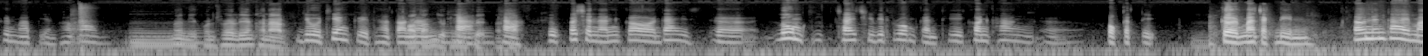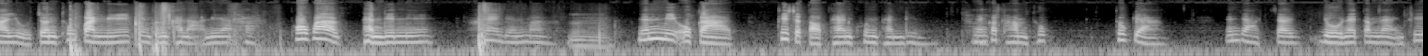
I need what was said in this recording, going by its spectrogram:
ขึ้นมาเปลี่ยนผ้าอ้อมอืมไม่มีคนช่วยเลี้ยงขนาด อยู่ที่อังกฤษค่ะตอนอ๋อนั้ตอนนอยู่ที่ค่ะอังกฤษนะครับค่ะ คือเพราะฉะนั้นก็ได้เอ่อร่วมใช้ชีวิตร่วมกันที่ค่อนข้างเอ่อปกติอืมเกิดมาจากดิน แล้วเน้นได้มาอยู่จนทุกวันนี้จนถึงขณะเนี้ยค่ะเพราะว่าแผ่นดินนี้ให้เน้นมาอืมเน้นมีโอกาสที่จะตอบแทนคุณแผ่นดินค่ะเน้นก็ทำทุกทุกอย่างเน้นอยากจะอยู่ในตำแหน่งที่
